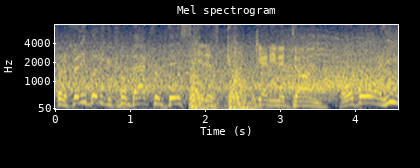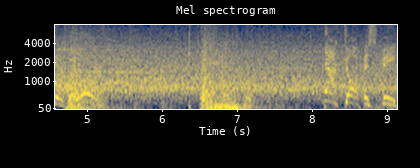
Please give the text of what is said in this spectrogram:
But if anybody can come back from this, it is got Getting it done. Oh boy, he is rolling. Knocked off his feet.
